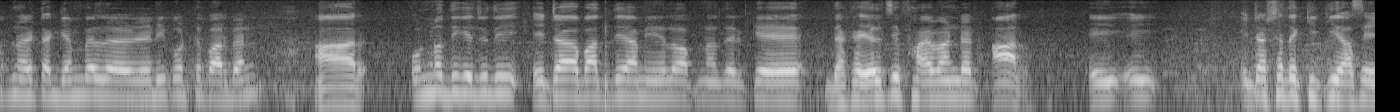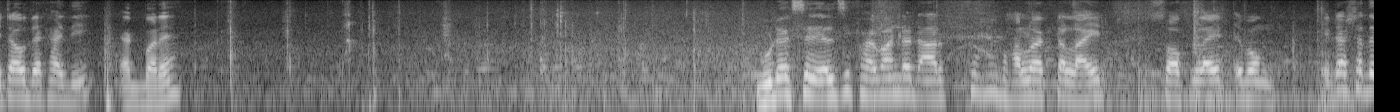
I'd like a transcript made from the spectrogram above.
আপনার একটা গেমবেল রেডি করতে পারবেন। আর অন্যদিকে যদি এটা বাদ দিয়ে আমি এলো আপনাদেরকে দেখাই এলসি ফাইভ হান্ড্রেড আর এই এই এটার সাথে কি কি আছে এটাও দেখাই দিই একবারে। বুডেক্সের এলসি ফাইভ হান্ড্রেড আর খুব ভালো একটা লাইট সফট লাইট এবং এটার সাথে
